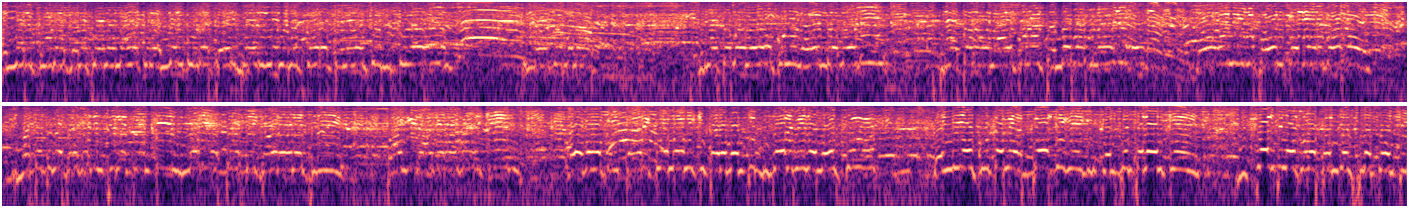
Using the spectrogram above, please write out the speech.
అందరూ కూడా జనసేన నాయకులు అందరూ కూడా పేరు పేరు నమస్కారం తెలియజేస్తూ మిత్రులారా ఈరోజు మన ప్రియతమ నాయకులు నరేంద్ర మోడీ ప్రియతమ నాయకులు చంద్రబాబు నాయుడు గౌరవనీయులు పవన్ కళ్యాణ్ గారు మద్దతుగా ప్రకటించినటువంటి ఉమ్మడి అభ్యర్థి గౌరవ శ్రీ పాంగి రాజారావు గారికి అలాగే ఈ కార్యక్రమానికి తన వంతు భుజాల మీద మోస్తూ ఎన్డీఏ కూటమి అభ్యర్థికి కల్పించడానికి విశ్రాంతి లేకుండా పనిచేస్తున్నటువంటి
